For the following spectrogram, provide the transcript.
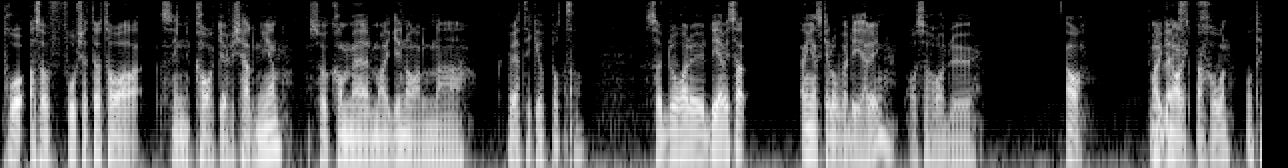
på, alltså fortsätter att ta sin kaka i försäljningen så kommer marginalerna börja ticka uppåt. Ja. Så då har du delvis en ganska låg värdering och så har du ja, marginalexpansion. Och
